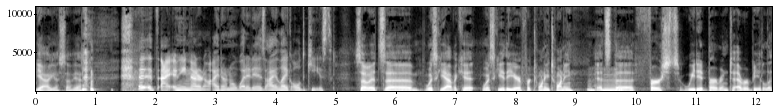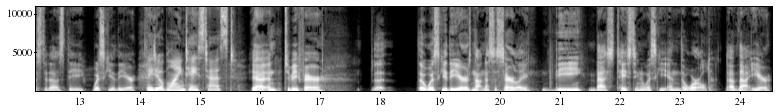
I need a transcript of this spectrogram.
yeah I guess so yeah It's I, I mean, I don't know. I don't know what it is. I like old keys. So it's a whiskey advocate whiskey of the year for 2020 it's Mm-hmm. the first wheated bourbon to ever be listed as the whiskey of the year They do a blind taste test. yeah and to be fair the the whiskey of the year is not necessarily the best tasting whiskey in the world of that year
